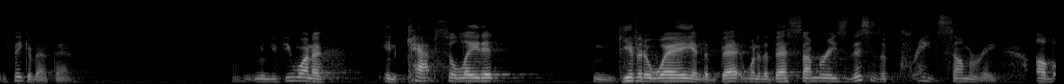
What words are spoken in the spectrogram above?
You think about that. I mean, if you want to encapsulate it, give it away in the be- one of the best summaries, this is a great summary of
